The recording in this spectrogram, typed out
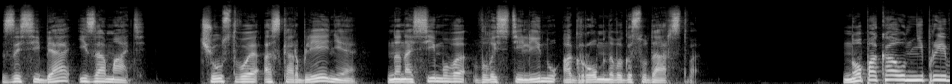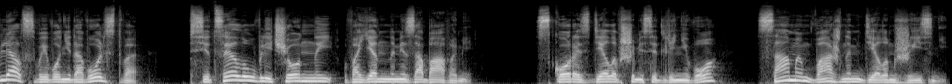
за себя и за мать, чувствуя оскорбление, наносимого властелину огромного государства. Но пока он не проявлял своего недовольства, всецело увлеченный военными забавами, скоро сделавшимися для него самым важным делом жизни.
